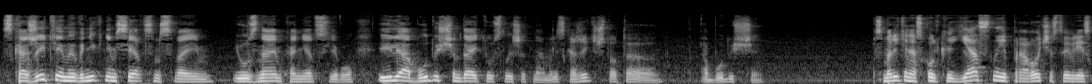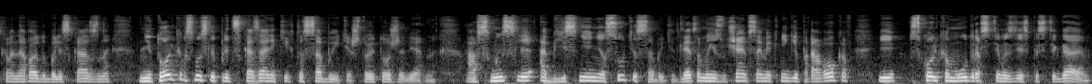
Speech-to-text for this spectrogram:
Скажите, и мы вникнем сердцем своим и узнаем конец его. Или о будущем дайте услышать нам. Или скажите что-то о будущем. Посмотрите, насколько ясные пророчества еврейского народа были сказаны не только в смысле предсказания каких-то событий, что и тоже верно, а в смысле объяснения сути событий. Для этого мы изучаем сами книги пророков, и сколько мудрости мы здесь постигаем.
